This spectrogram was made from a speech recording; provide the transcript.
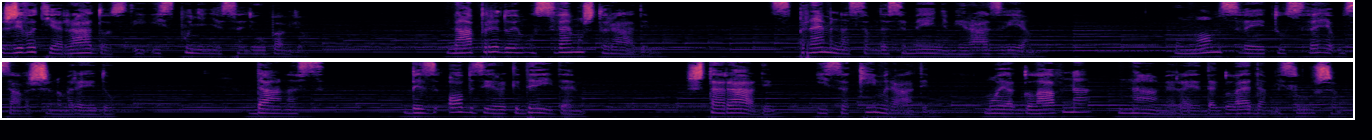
Život je radost i ispunjenje sa ljubavlju. Napredujem u svemu što radim. Spremna sam da se menjam i razvijam. U mom svetu sve je u savršenom redu. Danas, bez obzira gde idem, šta radim i sa kim radim, moja glavna namera je da gledam i slušam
